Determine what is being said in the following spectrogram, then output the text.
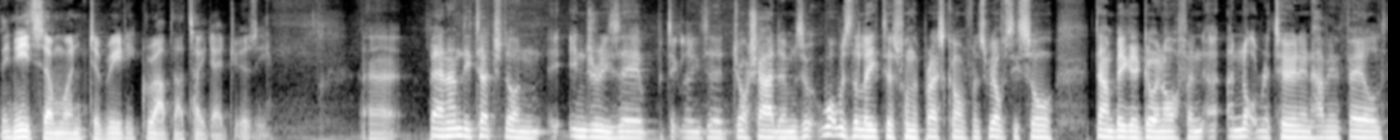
They need someone to really grab that tight end jersey. Uh, Ben Andy touched on injuries there, particularly to Josh Adams. What was the latest from the press conference? We obviously saw Dan Biggar going off and uh, and not returning, having failed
